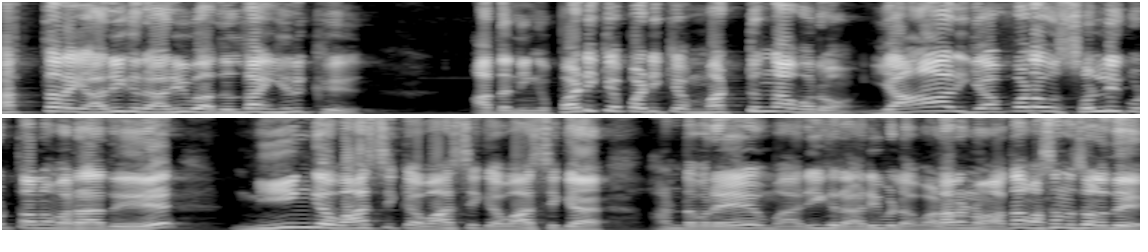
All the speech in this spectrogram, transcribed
கர்த்தரை அறிகிற அறிவு அதில் தான் இருக்குது அதை நீங்கள் படிக்க படிக்க மட்டும்தான் வரும். யார் எவ்வளவு சொல்லி கொடுத்தாலும் வராது. நீங்கள் வாசிக்க வாசிக்க வாசிக்க ஆண்டவரே அறிகிற அறிவில் வளரணும். அதான் வசனம் சொல்லுது.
